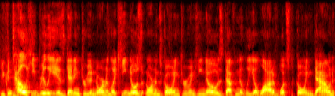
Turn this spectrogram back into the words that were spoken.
You can tell he really is getting through to Norman. Like, he knows what Norman's going through, and he knows definitely a lot of what's going down.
